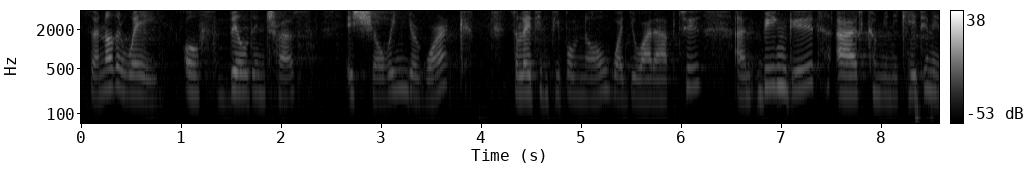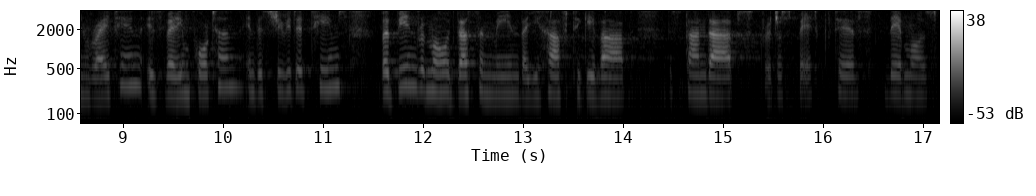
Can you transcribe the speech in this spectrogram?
So another way of building trust is showing your work. So letting people know what you are up to. And being good at communicating in writing is very important in distributed teams, but being remote doesn't mean that you have to give up stand-ups, retrospectives, demos,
